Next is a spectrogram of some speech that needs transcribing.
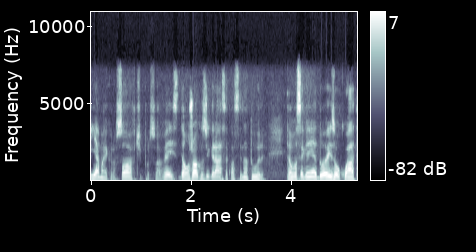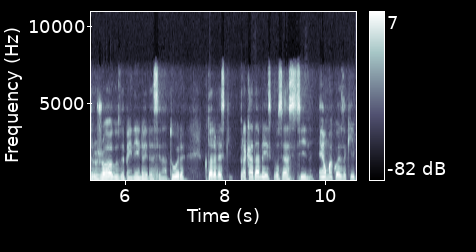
e a Microsoft, por sua vez, dão jogos de graça com assinatura. Então você ganha dois ou quatro jogos, dependendo aí da assinatura, toda vez para cada mês que você assina. É uma coisa que,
